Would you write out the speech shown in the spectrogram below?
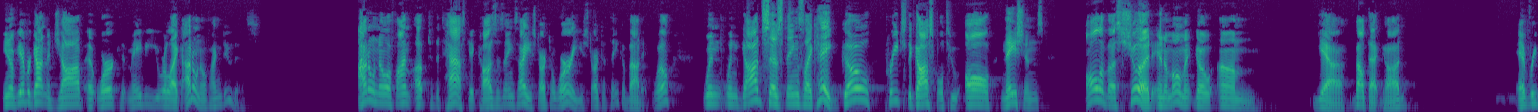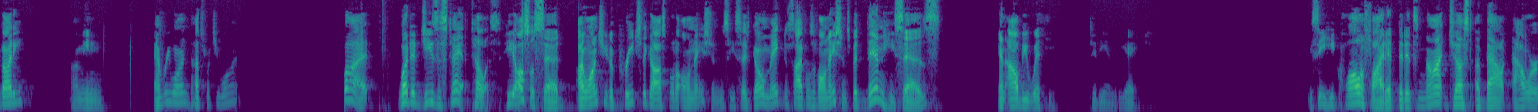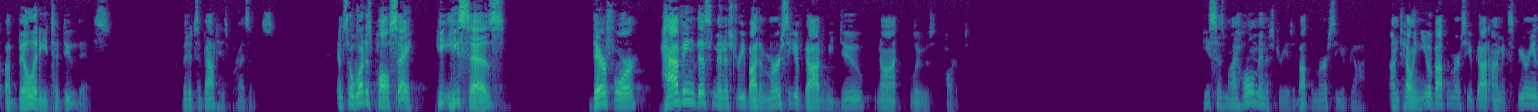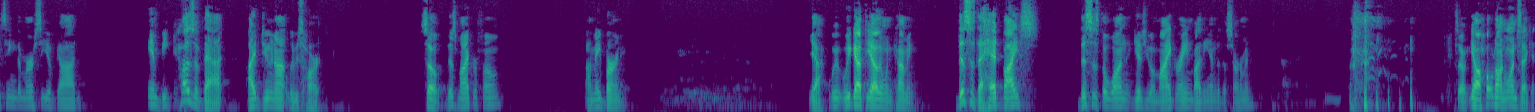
You know, have you ever gotten a job at work that maybe you were like, I don't know if I can do this? I don't know if I'm up to the task. It causes anxiety. You start to worry. You start to think about it. Well, when, when God says things like, hey, go preach the gospel to all nations, all of us should, in a moment, go, um, yeah, about that, God. Everybody? I mean, everyone? That's what you want? But what did Jesus tell us? He also said, I want you to preach the gospel to all nations. He says, Go make disciples of all nations. But then he says, And I'll be with you to the end of the age. You see, he qualified it that it's not just about our ability to do this, but it's about his presence. And so, what does Paul say? He, he says, Therefore, having this ministry by the mercy of God, we do not lose heart. He says, My whole ministry is about the mercy of God. I'm telling you about the mercy of God. I'm experiencing the mercy of God. And because of that, I do not lose heart. So, this microphone, I may burn it. Yeah, we, we got the other one coming. This is the head vice. This is the one that gives you a migraine by the end of the sermon. so, yeah, hold on one second.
